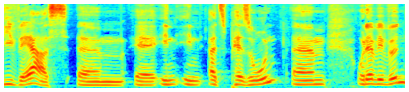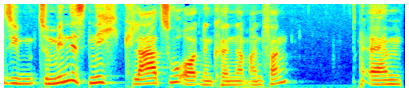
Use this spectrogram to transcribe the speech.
divers ähm, äh, in, in, als Person. Ähm, oder wir würden sie zumindest nicht klar zuordnen können am Anfang. Ähm,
